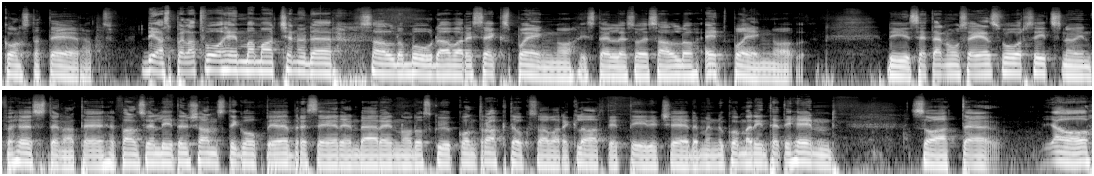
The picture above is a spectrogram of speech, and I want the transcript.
konstatera. Att de har spelat två hemmamatcher nu där saldo borde ha varit sex poäng och istället så är saldo ett poäng. Och de sätter nog sig i en svår sits nu inför hösten. Att det, fanns ju en liten chans att gå upp i övre serien där än och då skulle kontraktet också ha varit klart i ett tidigt skede. Men nu kommer det inte till händ. Så att, eh, ja,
